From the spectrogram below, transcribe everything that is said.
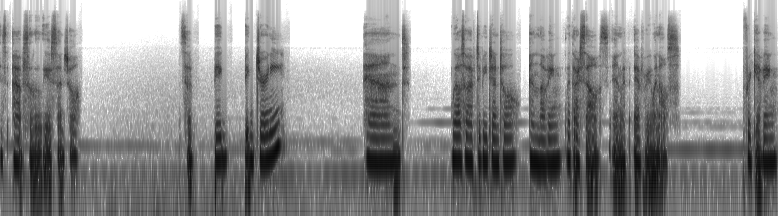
is absolutely essential. It's a big, big journey. And we also have to be gentle and loving with ourselves and with everyone else, forgiving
